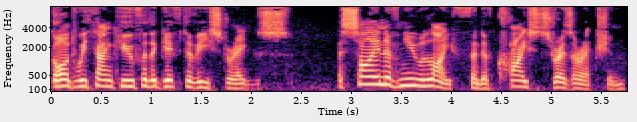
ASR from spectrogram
God, we thank you for the gift of Easter eggs, a sign of new life and of Christ's resurrection.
